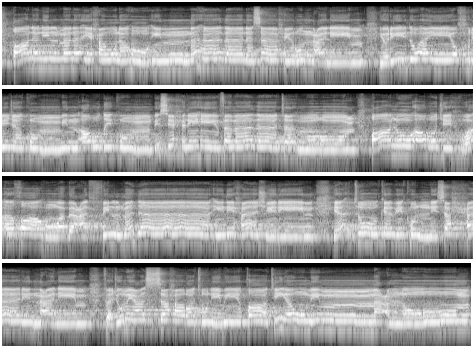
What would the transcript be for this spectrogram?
قال للملأ حوله إن هذا لساحر عليم. يريد أن يخرجكم من أرضكم بسحره فماذا تأمرون؟ قالوا أرجه وأخاه وابعث في المدائن حاشرين. يأتوك بكل سحار عليم. فجمع السحرة لميقات يوم معلوم.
